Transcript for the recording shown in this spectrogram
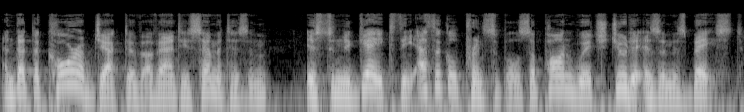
and that the core objective of anti Semitism is to negate the ethical principles upon which Judaism is based.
